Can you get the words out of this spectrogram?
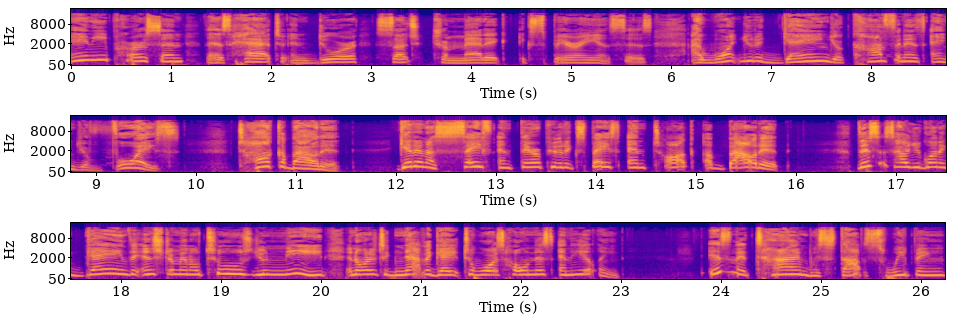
any person that has had to endure such traumatic experiences. I want you to gain your confidence and your voice. Talk about it. Get in a safe and therapeutic space and talk about it. This is how you're going to gain the instrumental tools you need in order to navigate towards wholeness and healing. Isn't it time we stop sweeping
